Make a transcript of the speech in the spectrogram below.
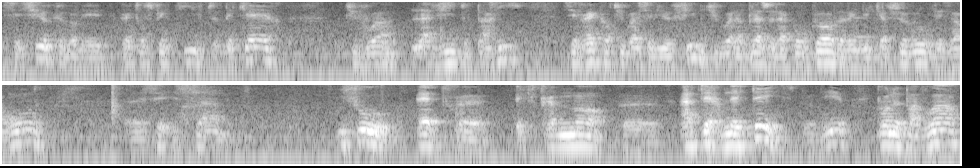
C'est sûr que dans les rétrospectives de Becker, tu vois la vie de Paris. C'est vrai, quand tu vois ces vieux films, tu vois la place de la Concorde avec des quatre chevaux ou des arondes. Euh, ça. Il faut être euh, extrêmement euh, interneté, je dois dire, pour ne pas voir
